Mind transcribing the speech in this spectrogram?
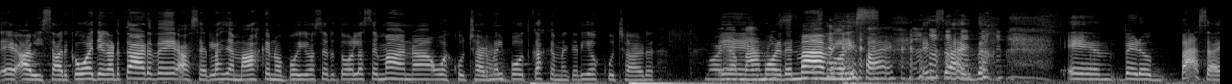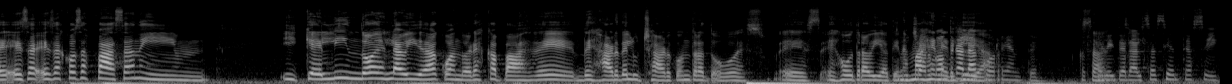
eh, avisar que voy a llegar tarde, hacer las llamadas que no he podido hacer toda la semana o escucharme el podcast que me he querido escuchar More Than eh. More Than. Exacto. Eh, pero pasa, esa- esas cosas pasan y, y qué lindo es la vida cuando eres capaz de dejar de luchar contra todo eso. Es, es otra vida, tienes Luchar más contra energía. la corriente. Porque literal se siente así.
